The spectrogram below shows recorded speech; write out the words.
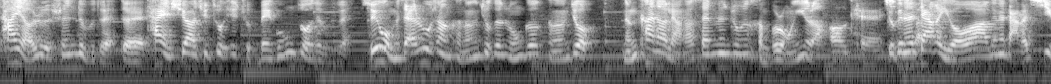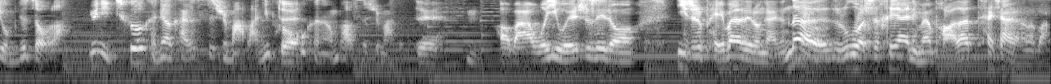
他也要热身，对不对？对，他也需要去做一些准备工作，对不对？所以我们在路上可能就跟龙哥可能就能看到两到三分钟，就很不容易了。OK，就跟他加个油啊，跟他打个气，我们就走了。因为你车肯定要开个四十码吧，你跑不可能跑四十码的。对，嗯，好吧，我以为是那种一直陪伴的那种感觉。那如果是黑暗里面跑，那太吓人了吧？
